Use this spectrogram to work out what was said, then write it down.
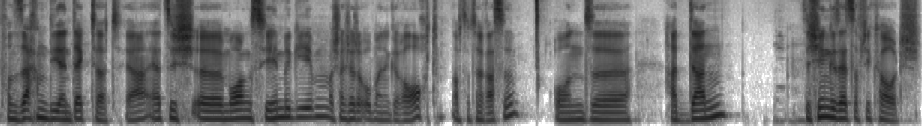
von Sachen, die er entdeckt hat. Ja, er hat sich äh, morgens hier hinbegeben, wahrscheinlich hat er oben eine geraucht auf der Terrasse und äh, hat dann sich hingesetzt auf die Couch.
